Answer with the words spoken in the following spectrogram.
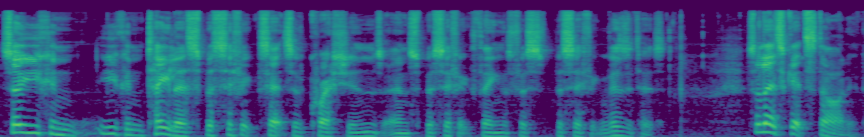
So you can you can tailor specific sets of questions and specific things for specific visitors. So let's get started.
